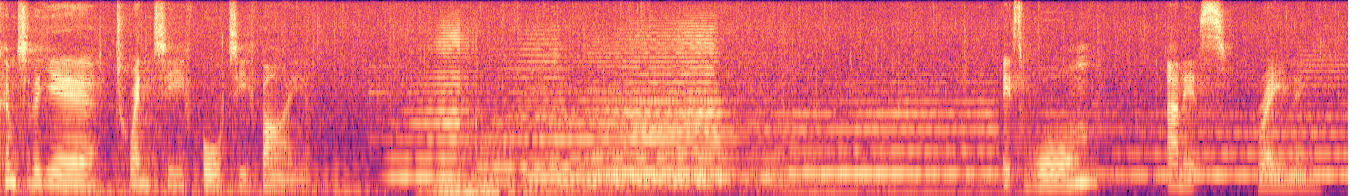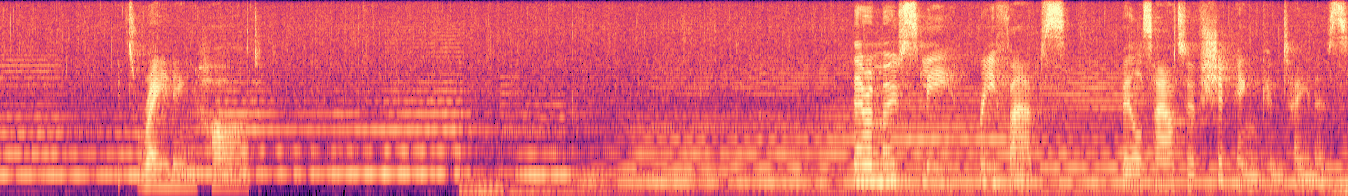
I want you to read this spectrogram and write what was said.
Welcome to the year 2045. It's warm and it's raining. It's raining hard. There are mostly prefabs built out of shipping containers.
